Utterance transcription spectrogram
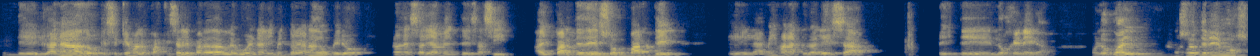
Del ganado, que se queman los pastizales para darle buen alimento al ganado, pero no necesariamente es así. Hay parte de eso, parte eh, la misma naturaleza este, lo genera. Con lo cual, nosotros tenemos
